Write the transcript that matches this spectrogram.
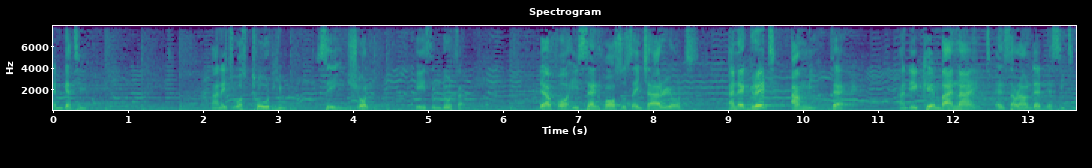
and get him. And it was told him, saying, Surely he is in Dothan. Therefore he sent horses and chariots and a great army there. And they came by night and surrounded the city.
